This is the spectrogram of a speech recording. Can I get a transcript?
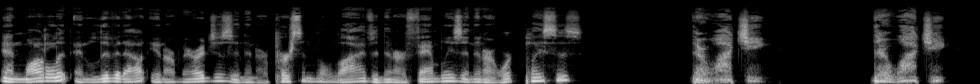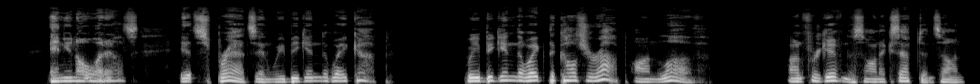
and model it and live it out in our marriages and in our personal lives and in our families and in our workplaces, they're watching. They're watching. And you know what else? It spreads and we begin to wake up. We begin to wake the culture up on love, on forgiveness, on acceptance, on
